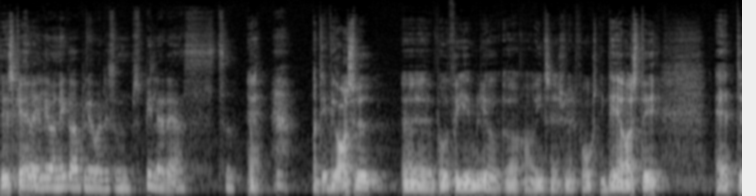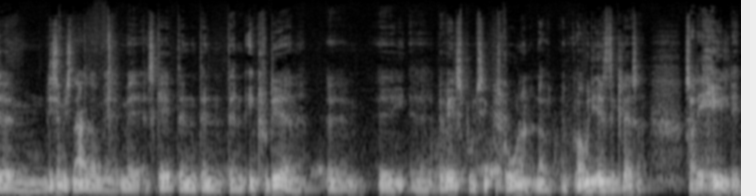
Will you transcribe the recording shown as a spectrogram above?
Det skal Så det. eleverne ikke oplever det som spild af deres tid. Ja. Og det vi også ved, øh, både for hjemlig og, og, og international forskning, det er også det, at øh, ligesom vi snakker med, med at skabe den, den, den inkluderende øh, øh, bevægelsespolitik på skolerne, når vi, når vi kommer i de ældste klasser, så er det helt, et,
